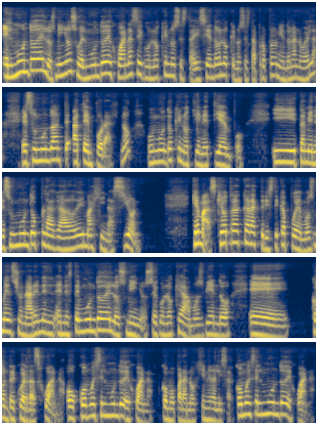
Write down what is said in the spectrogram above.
el mundo de los niños o el mundo de Juana, según lo que nos está diciendo, lo que nos está proponiendo la novela, es un mundo atemporal, ¿no? Un mundo que no tiene tiempo. Y también es un mundo plagado de imaginación. ¿Qué más? ¿Qué otra característica podemos mencionar en, este mundo de los niños, según lo que vamos viendo eh, con Recuerdas Juana? ¿O cómo es el mundo de Juana? Como para no generalizar, ¿cómo es el mundo de Juana?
